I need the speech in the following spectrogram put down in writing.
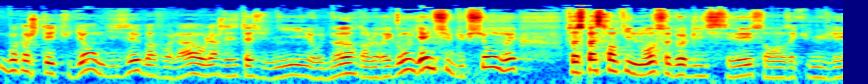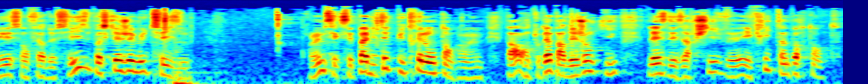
moi, quand j'étais étudiant, on me disait, ben voilà, au large des États-Unis, au nord, dans l'Oregon, il y a une subduction, mais ça se passe tranquillement, ça doit glisser sans accumuler, sans faire de séisme, parce qu'il n'y a jamais eu de séisme. Le problème, c'est que ce n'est pas habité depuis très longtemps, quand même. en tout cas, par des gens qui laissent des archives écrites importantes.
